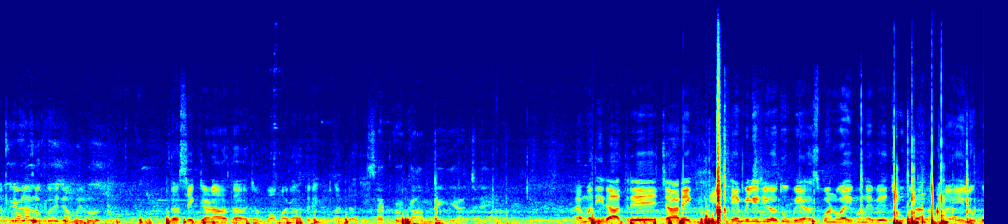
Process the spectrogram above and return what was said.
કેટલા લોકોએ જમેલું હતું? દસેક જણા હતા જમવામાં રાત્રે અંદાજે. સાહેબ કોઈ કામ રહી ગયા છે? એમાંથી રાત્રે ચારેક એક ફેમિલી જે હતું બે હસબન્ડ વાઈફ અને બે છોકરાના એ લોકો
